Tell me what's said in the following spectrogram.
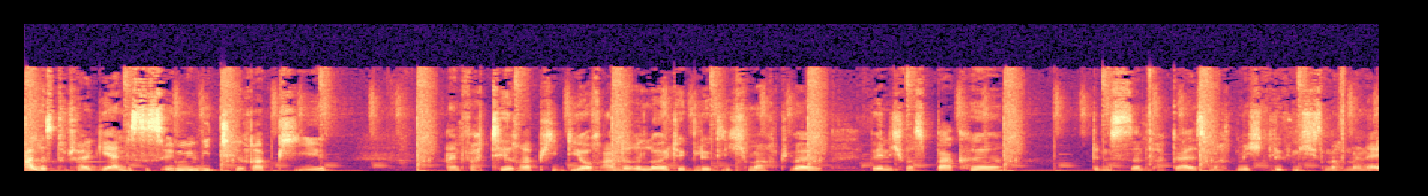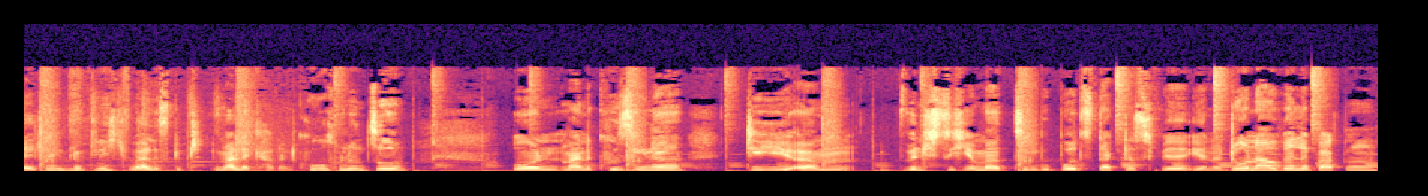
alles total gern. Das ist irgendwie wie Therapie einfach Therapie, die auch andere Leute glücklich macht, weil wenn ich was backe, dann ist es einfach geil. Es macht mich glücklich, es macht meine Eltern glücklich, weil es gibt immer leckeren Kuchen und so. Und meine Cousine, die ähm, wünscht sich immer zum Geburtstag, dass wir ihr eine Donauwelle backen.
